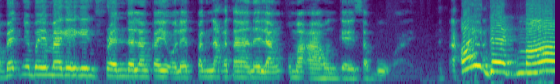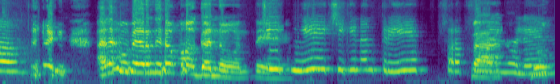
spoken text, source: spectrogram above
bet nyo ba yung magiging friend na lang kayo ulit pag nakita na nilang umaahon kayo sa buhay? Ay, dead ma! Alam mo, meron din ako mga ganon, te. Chiki, chiki ng trip. Sarap Ba, sa ulit. nung,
